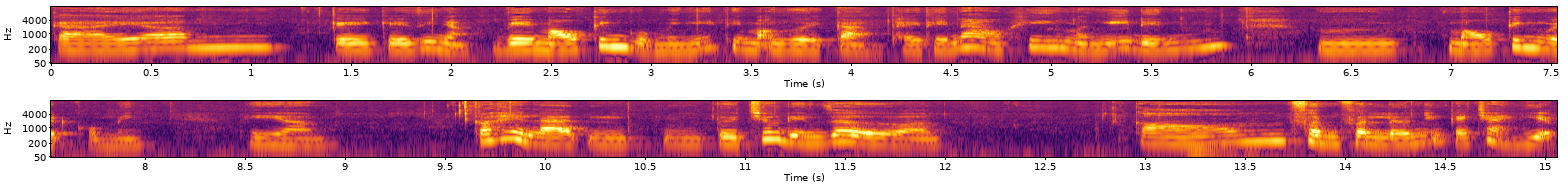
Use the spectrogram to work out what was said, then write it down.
cái um, cái cái gì nhỉ? Về máu kinh của mình ấy, thì mọi người cảm thấy thế nào khi mà nghĩ đến um, máu kinh nguyệt của mình? Thì uh, có thể là ừ, từ trước đến giờ uh, có phần phần lớn những cái trải nghiệm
